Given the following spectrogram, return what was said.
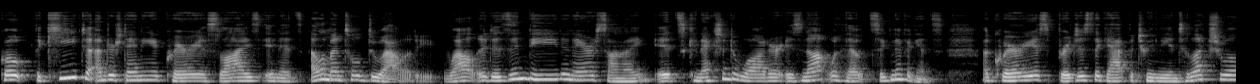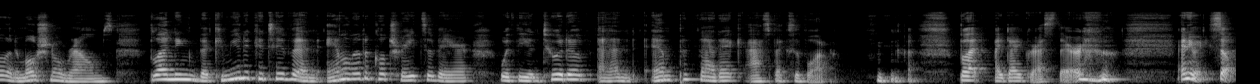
Quote, the key to understanding Aquarius lies in its elemental duality. While it is indeed an air sign, its connection to water is not without significance. Aquarius bridges the gap between the intellectual and emotional realms, blending the communicative and analytical traits of air with the intuitive and empathetic aspects of water. but I digress there. Anyway, so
